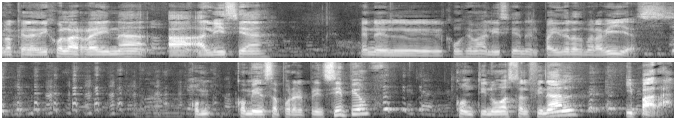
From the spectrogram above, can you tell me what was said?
lo que le dijo la reina a Alicia en el, ¿cómo se llama? Alicia en el País de las Maravillas. Com- comienza por el principio, continúa hasta el final y para.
